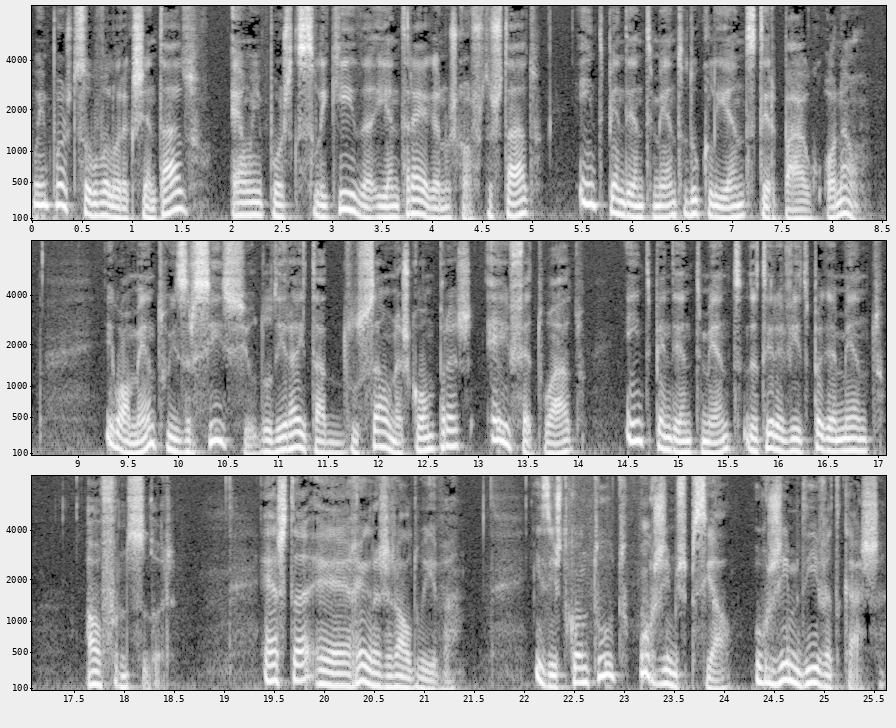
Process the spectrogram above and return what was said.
O imposto sobre o valor acrescentado é um imposto que se liquida e entrega nos cofres do Estado, independentemente do cliente ter pago ou não. Igualmente, o exercício do direito à dedução nas compras é efetuado independentemente de ter havido pagamento ao fornecedor. Esta é a regra geral do IVA. Existe, contudo, um regime especial, o regime de IVA de caixa,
